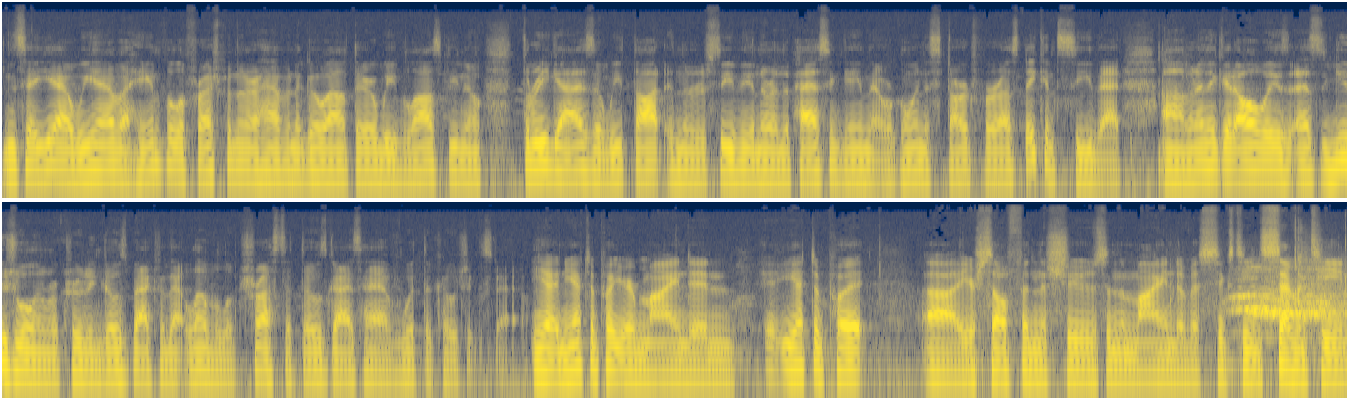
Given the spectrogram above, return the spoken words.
and say, yeah, we have a handful of freshmen that are having to go out there. We've lost, you know, three guys that we thought in the receiving or in the passing game that were going to start for us. They can see that, um, and I think it always, as usual in recruiting, goes back to that level of trust that those guys have with the coaching staff. Yeah, and you have to put your mind in, you have to put uh, yourself in the shoes and the mind of a 16, 17,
